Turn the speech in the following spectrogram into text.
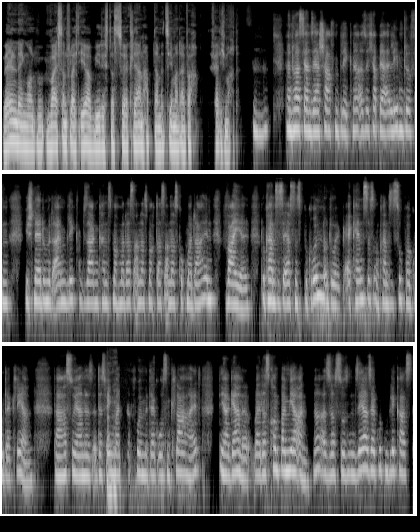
Wellenlänge und weiß dann vielleicht eher, wie ich das zu erklären habe, damit es jemand einfach fertig macht. Mhm. Dann du hast ja einen sehr scharfen Blick. Ne? Also ich habe ja erleben dürfen, wie schnell du mit einem Blick sagen kannst, mach mal das anders, mach das anders, guck mal dahin, weil du kannst es erstens begründen und du erkennst es und kannst es super gut erklären. Da hast du ja eine, deswegen meine ich vorhin mit der großen Klarheit, ja gerne, weil das kommt bei mir an. Ne? Also dass du einen sehr, sehr guten Blick hast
